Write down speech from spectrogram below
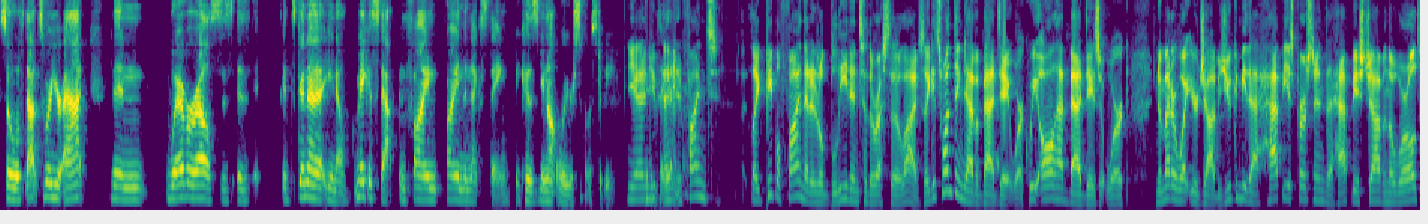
So if that's where you're at then wherever else is is it's gonna you know make a step and find find the next thing because you're not where you're supposed to be. Yeah, and you and it finds like people find that it'll bleed into the rest of their lives. Like it's one thing to have a bad day at work. We all have bad days at work, no matter what your job is. You can be the happiest person in the happiest job in the world,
